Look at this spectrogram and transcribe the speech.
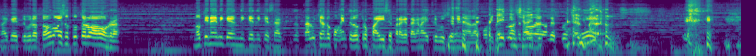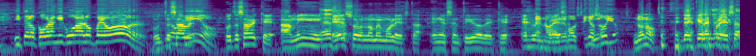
no hay que distribuirlo. Todo eso tú te lo ahorras. No tiene ni que ni que ni que estar luchando con gente de otros países para que te hagan la distribución ni nada. Porque y te lo cobran igual o peor. Usted sabe, usted sabe que a mí eso, no me molesta en el sentido de que es la empresa. ¿El bolsillo suyo? No, no, de que la empresa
